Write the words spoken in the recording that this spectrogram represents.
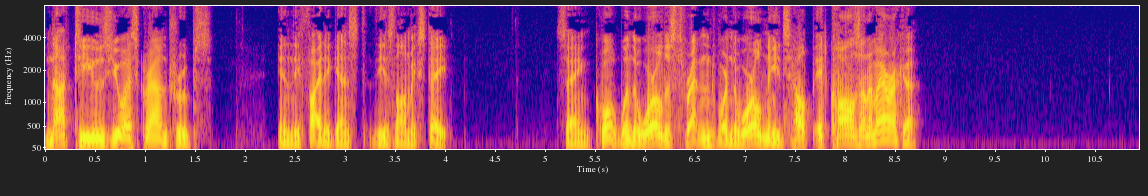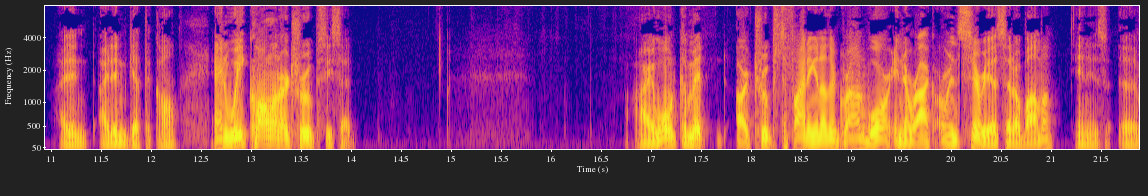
not to use U.S. ground troops in the fight against the Islamic State, saying, quote, when the world is threatened, when the world needs help, it calls on America. I didn't I didn't get the call. And we call on our troops, he said. I won't commit our troops to fighting another ground war in Iraq or in Syria, said Obama in his uh,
